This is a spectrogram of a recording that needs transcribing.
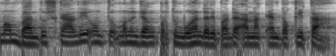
membantu sekali untuk menunjang pertumbuhan daripada anak entok kita.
